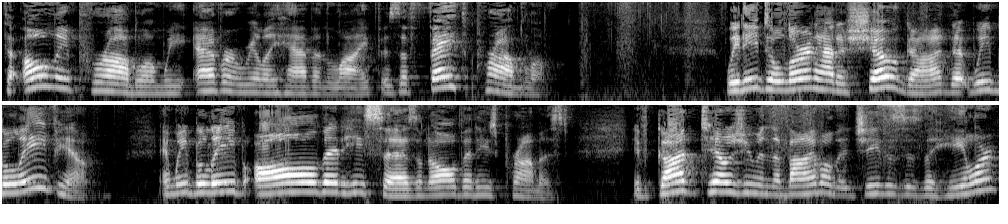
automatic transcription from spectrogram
The only problem we ever really have in life is a faith problem. We need to learn how to show God that we believe Him and we believe all that He says and all that He's promised. If God tells you in the Bible that Jesus is the healer,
